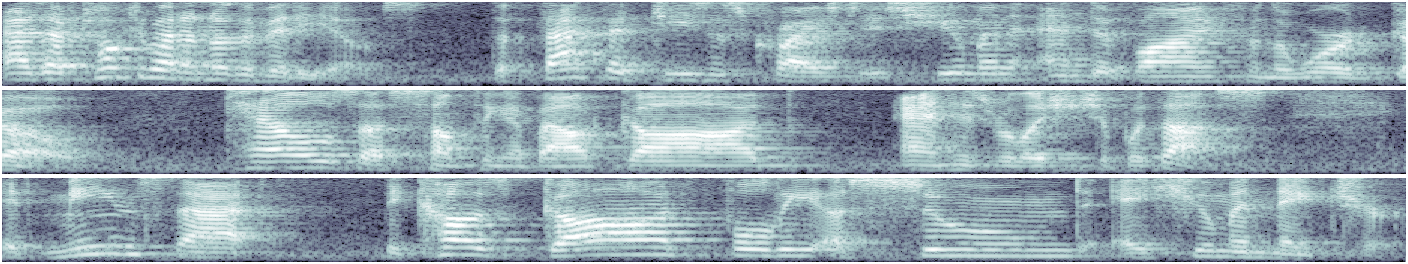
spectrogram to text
As I've talked about in other videos, the fact that Jesus Christ is human and divine from the word go tells us something about God and his relationship with us. It means that because God fully assumed a human nature,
